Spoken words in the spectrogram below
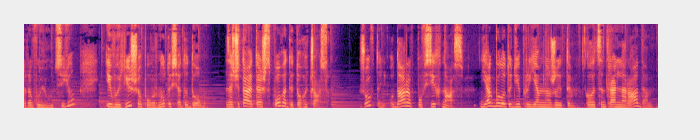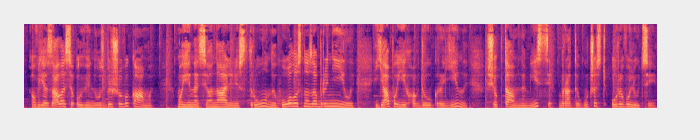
революцію і вирішує повернутися додому. Зачитаю теж спогади того часу. Жовтень ударив по всіх нас. Як було тоді приємно жити, коли Центральна Рада ув'язалася у війну з більшовиками? Мої національні струни голосно забриніли. Я поїхав до України, щоб там на місці брати участь у революції.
